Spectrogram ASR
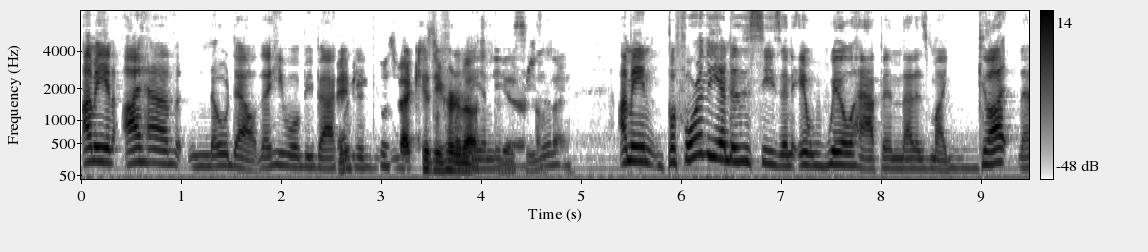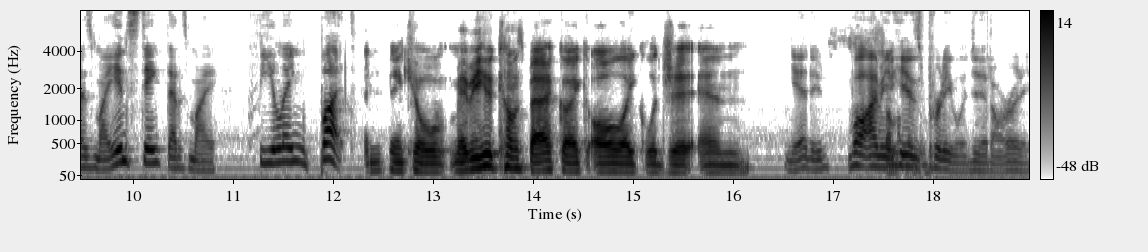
I mean, I have no doubt that he will be back. Maybe he within- comes back because he heard about the end of the season. something. I mean, before the end of the season, it will happen. That is my gut. That is my instinct. That is my feeling. But I think he'll maybe he comes back like all like legit and yeah, dude. Well, I mean, he is pretty legit already.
